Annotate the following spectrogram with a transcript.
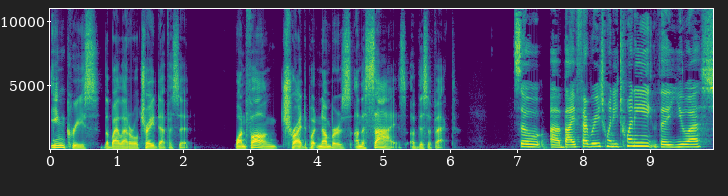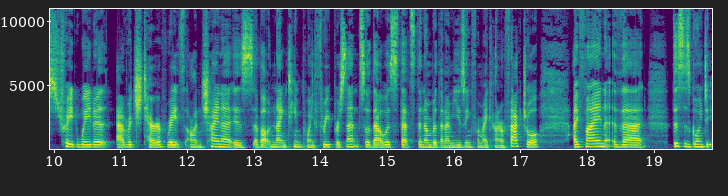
increase the bilateral trade deficit. Woan Foong tried to put numbers on the size of this effect. So uh, by February 2020, the US trade weighted average tariff rates on China is about 19.3%. So that was, that's the number that I'm using for my counterfactual. I find that this is going to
